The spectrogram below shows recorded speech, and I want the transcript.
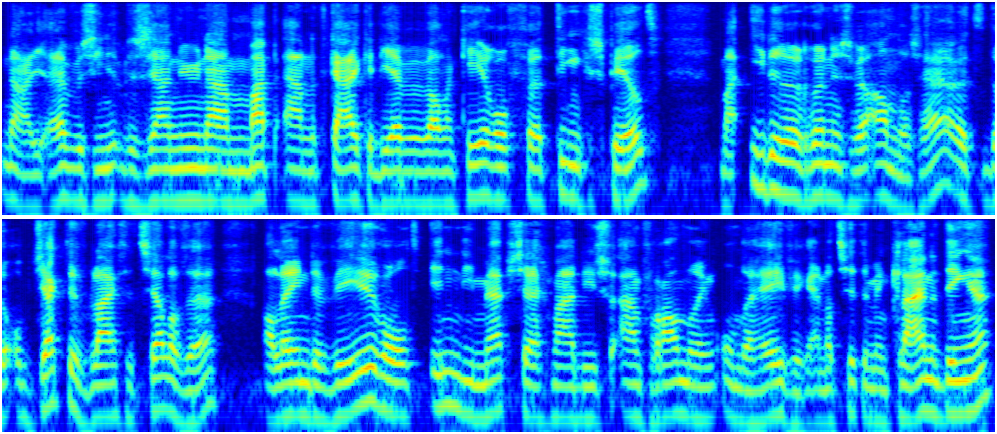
nou, we, we zijn nu naar een map aan het kijken, die hebben we wel een keer of uh, tien gespeeld. Maar iedere run is weer anders. Hè? Het, de objective blijft hetzelfde. Alleen de wereld in die map, zeg maar, die is aan verandering onderhevig. En dat zit hem in kleine dingen.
